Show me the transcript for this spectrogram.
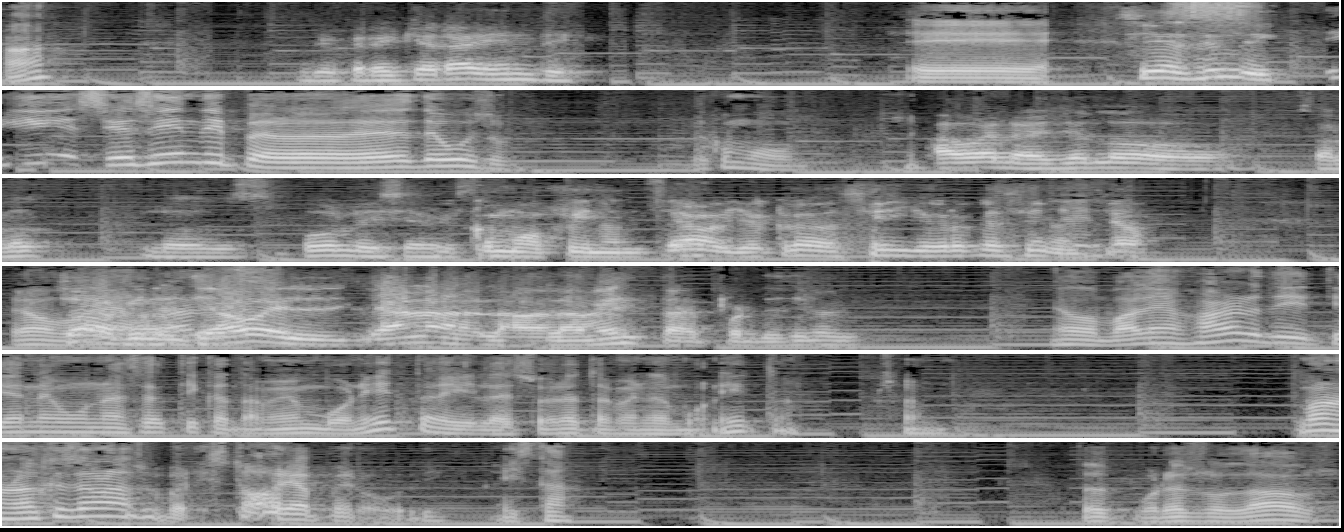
¿Ah? Yo creí que era indie. Eh, Sí, es indie. Sí, sí es indie, pero es de uso. Es como. Ah, bueno, ellos lo, son los, los publishers. Como financiado, yo creo, sí, yo creo que es financiado. O sea, financiado el, ya la, la, la venta, por decirlo así. No, Valiant Hardy tiene una estética también bonita y la historia también es bonita. o sea, bueno, no es que sea una super historia, pero ahí está. Entonces, por esos lados.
